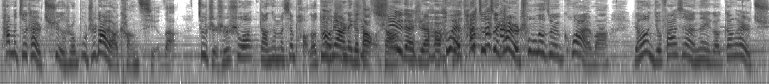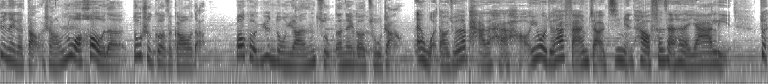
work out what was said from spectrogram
他们最开始去的时候不知道要扛旗子，就只是说让他们先跑到对哦面那个岛上。去的时候，对，他就最开始 冲的最快嘛，然后你就发现那个刚开始去那个岛上落后的都是个子高的，包括运动员组的那个组长。哎，我倒觉得爬的还好，因为我觉得他反应比较机敏，他要分散他的压力。对，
